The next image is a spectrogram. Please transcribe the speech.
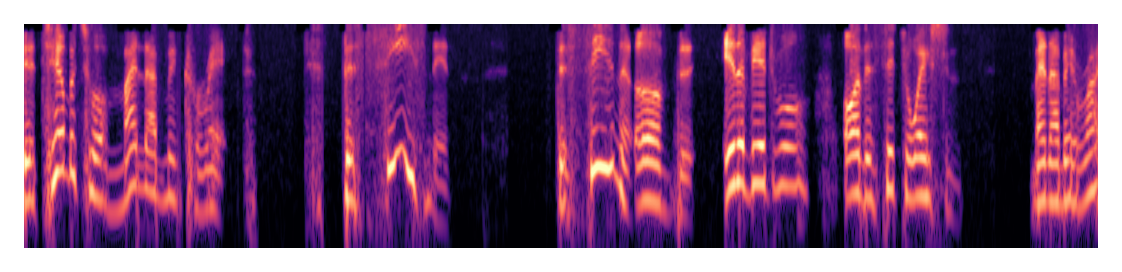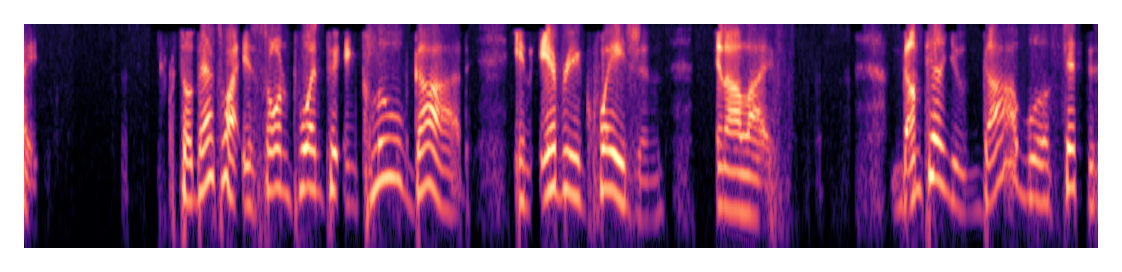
The temperature might not have been correct. The seasoning, the seasoning of the individual or the situation may not have been right. So that's why it's so important to include God in every equation in our life. I'm telling you, God will set the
